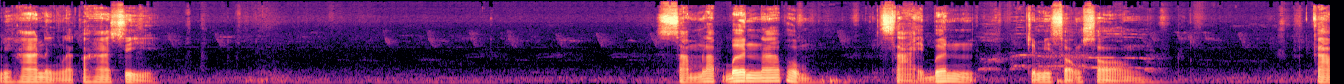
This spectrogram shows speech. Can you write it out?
มีห้าหนึ่งแล้วก็ห้าสี่ สำหรับเบิ้ลนะครับผม สายเบิ้ลจะมีสองสองเก้า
